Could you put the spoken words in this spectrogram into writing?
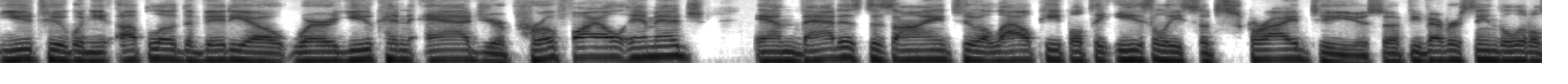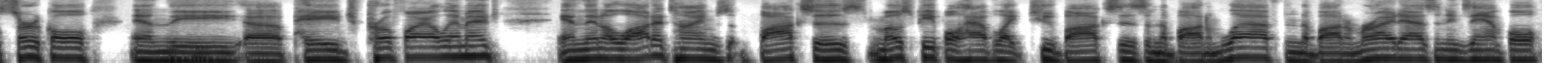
YouTube when you upload the video where you can add your profile image and that is designed to allow people to easily subscribe to you. So if you've ever seen the little circle and the uh, page profile image, and then a lot of times boxes, most people have like two boxes in the bottom left and the bottom right, as an example.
